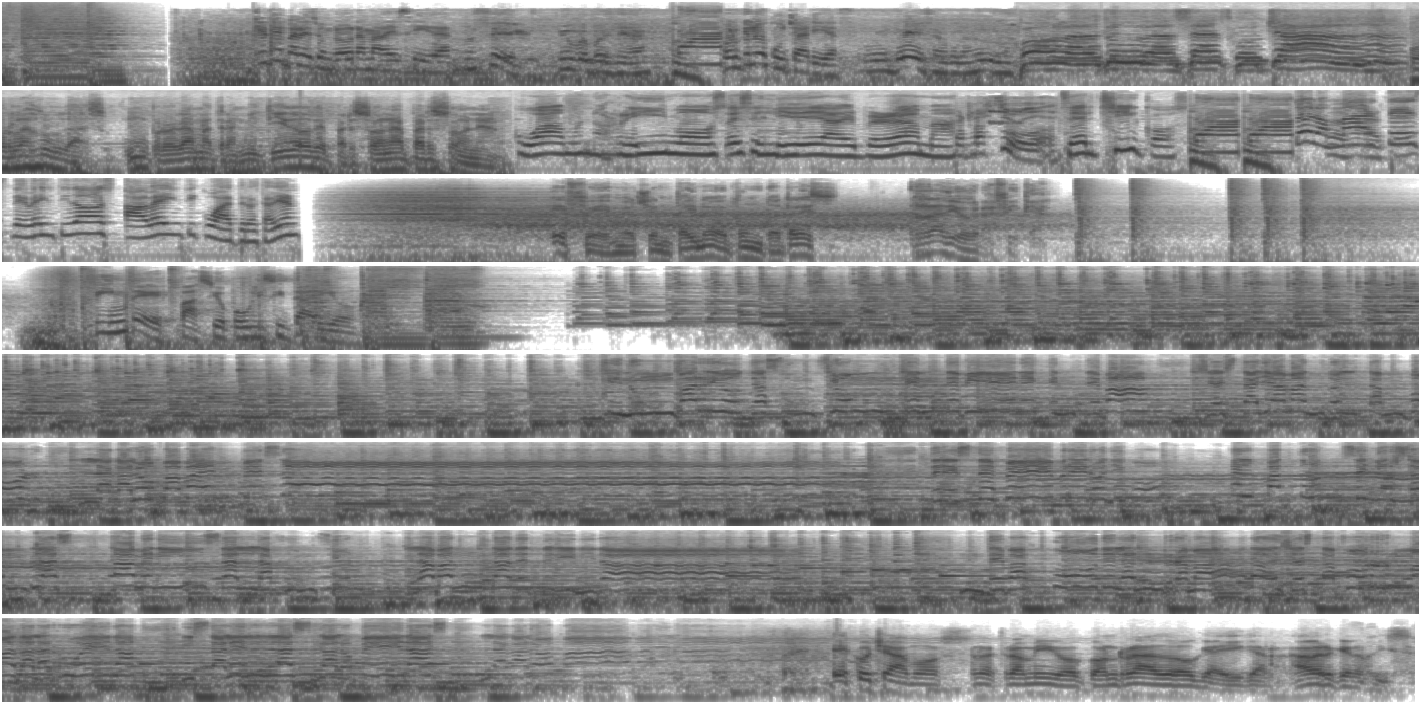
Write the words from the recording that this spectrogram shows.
¿Qué te parece un programa de SIDA? No sé, ¿qué me parece? ¿Por qué lo escucharías? Me interesa, por las dudas. Por las dudas escuchar. Por las dudas, un programa transmitido de persona a persona. Jugamos, nos reímos, esa es la idea del programa. Por las dudas. Ser chicos. Todos los martes de 22 a 24, ¿está bien? FM 89.3 Radiográfica. Fin de espacio publicitario. Escuchamos a nuestro amigo Conrado Geiger. A ver qué nos dice.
